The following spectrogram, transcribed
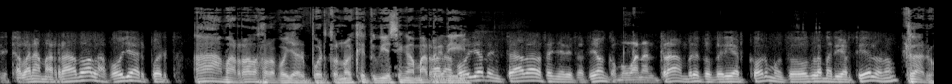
Estaban amarrados a las boyas del puerto. Ah, amarrados a las boyas del puerto, no es que tuviesen amarre a las boyas de entrada a la señalización, como van a entrar, hombre, todo sería el cormo, todo clamaría al cielo, ¿no? Claro.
